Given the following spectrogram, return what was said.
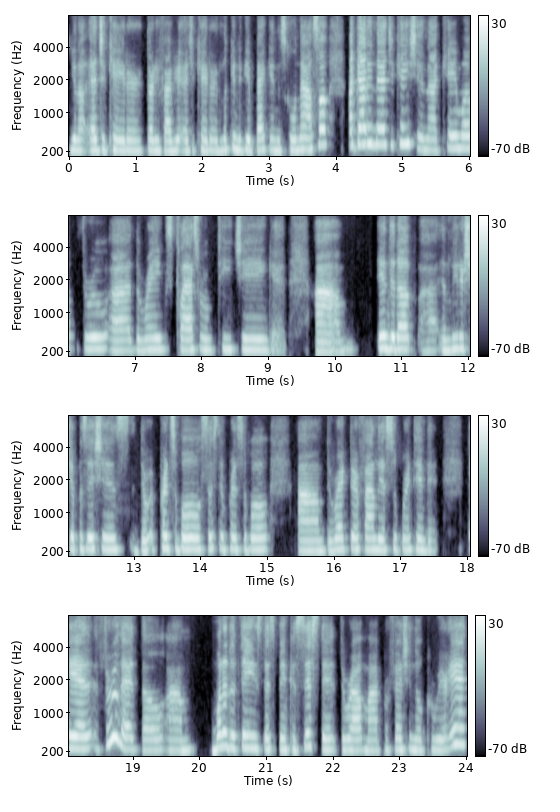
you know, educator, 35 year educator, looking to get back into school now. So I got into education. I came up through uh, the ranks, classroom teaching, and um, ended up uh, in leadership positions, the principal, assistant principal, um, director, finally a superintendent. And through that, though, um, one of the things that's been consistent throughout my professional career and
